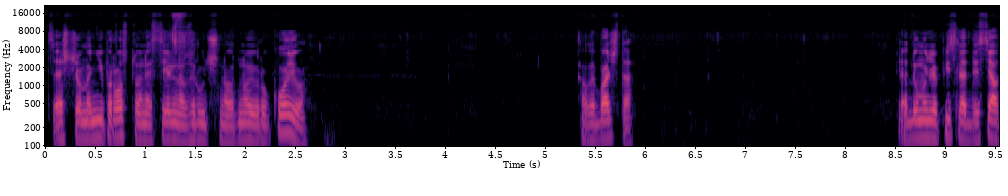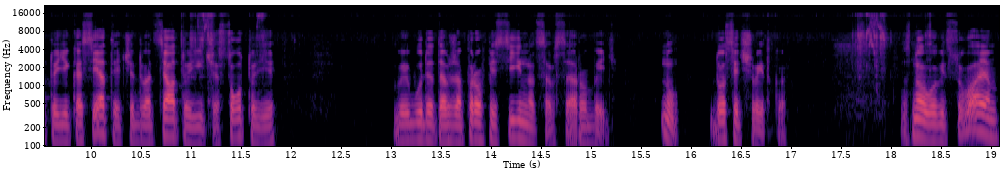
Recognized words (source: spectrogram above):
Це, що мені просто не сильно зручно одною рукою. Але бачите, я думаю, після 10-ї касети, чи 20-ї, чи 100-ї ви будете вже професійно це все робити. Ну, досить швидко. Знову відсуваємо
